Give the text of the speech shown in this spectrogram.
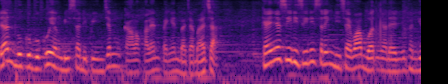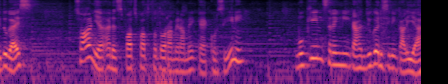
dan buku-buku yang bisa dipinjem kalau kalian pengen baca-baca. Kayaknya sih di sini sering disewa buat ngadain event gitu guys. Soalnya ada spot-spot foto rame-rame kayak kursi ini. Mungkin sering nikahan juga di sini kali ya.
